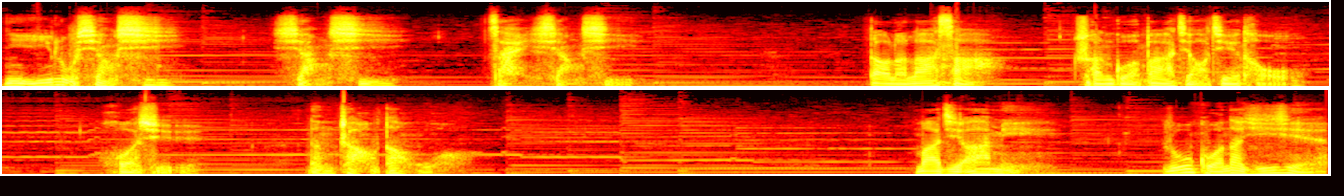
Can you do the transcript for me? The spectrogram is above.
你一路向西，向西，再向西，到了拉萨，穿过八角街头，或许能找到我。玛吉阿米，如果那一夜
